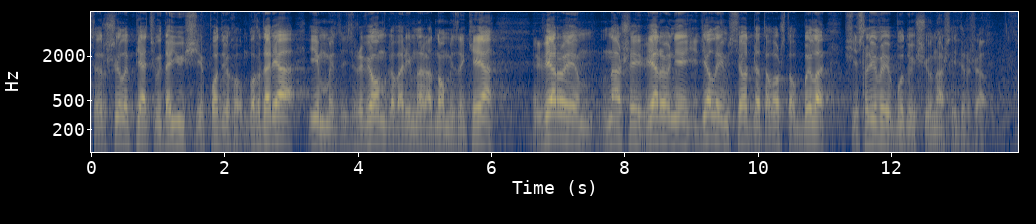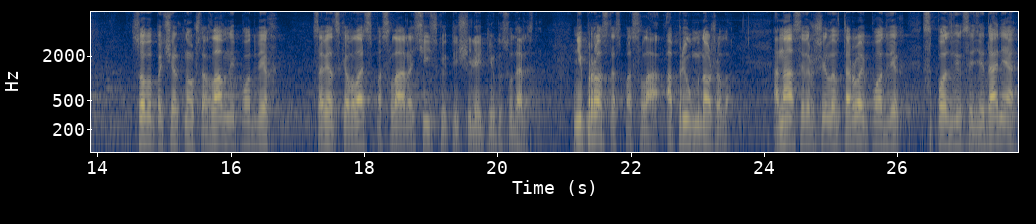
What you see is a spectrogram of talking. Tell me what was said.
совершила пять выдающих подвигов. Благодаря им мы здесь живем, говорим на родном языке, веруем в наши верования и делаем все для того, чтобы было счастливое будущее у нашей державы. Особо подчеркну, что главный подвиг советская власть спасла российскую тысячелетнюю государство. Не просто спасла, а приумножила. Она совершила второй подвиг, подвиг созидания.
